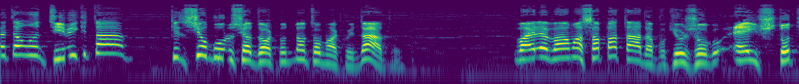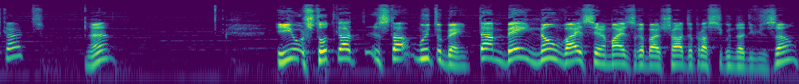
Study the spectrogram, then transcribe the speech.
Então, um time que está. que se o Borussia Dortmund não tomar cuidado, vai levar uma sapatada, porque o jogo é em Stuttgart, né? E o Stuttgart está muito bem. Também não vai ser mais rebaixado para a segunda divisão,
